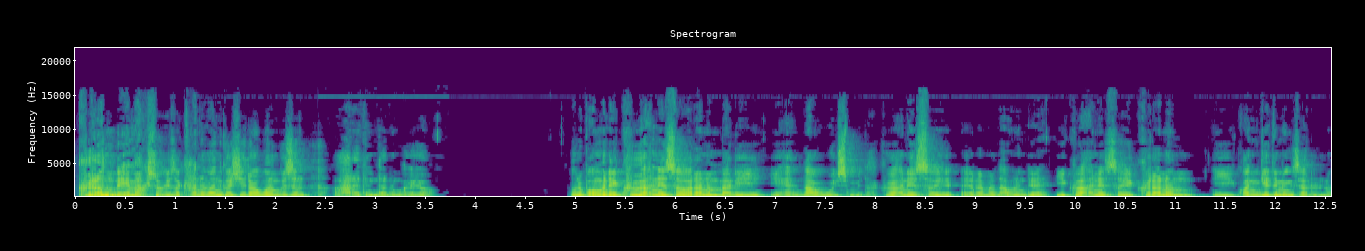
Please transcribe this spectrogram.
그런 내막 속에서 가능한 것이라고 하는 것을 알아야 된다는 거예요. 오늘 본문에 그 안에서라는 말이 예, 나오고 있습니다. 그 안에서라는 말 나오는데 이 그 안에서의 그라는 이 관계대명사를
